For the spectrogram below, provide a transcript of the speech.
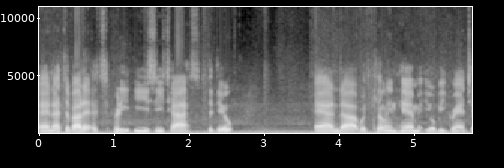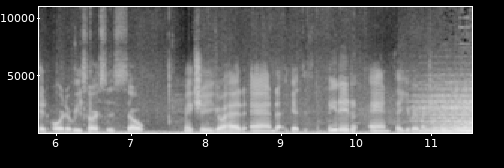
And that's about it. It's a pretty easy task to do. And uh, with killing him, you'll be granted order resources. So make sure you go ahead and get this completed. And thank you very much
